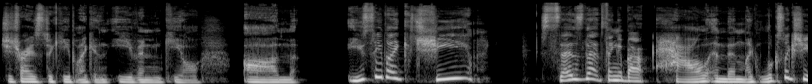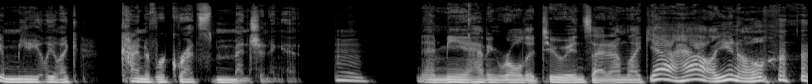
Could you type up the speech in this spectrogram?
She tries to keep like an even keel. Um, you see, like she says that thing about Hal, and then like looks like she immediately like kind of regrets mentioning it. Mm. And me having rolled a two inside, I'm like, yeah, Hal, you know.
